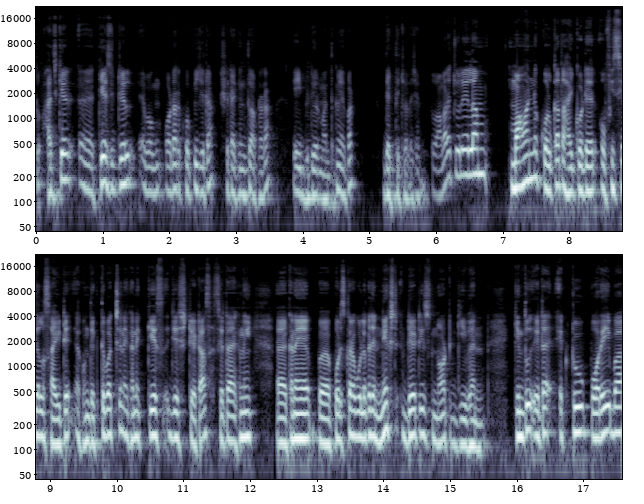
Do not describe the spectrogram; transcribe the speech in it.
তো আজকের কেস ডিটেল এবং অর্ডার কপি যেটা, সেটা কিন্তু আপনারা এই ভিডিওর মাধ্যমে এবার দেখতে চলেছেন। তো আমরা চলে এলাম মহামান্য কলকাতা হাইকোর্টের অফিসিয়াল সাইটে এখন দেখতে পাচ্ছেন এখানে কেস যে স্ট্যাটাস সেটা এখানে এখানে পরিষ্কার বলে আছে next date is not given কিন্তু এটা একটু পরেই বা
